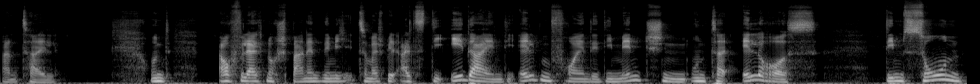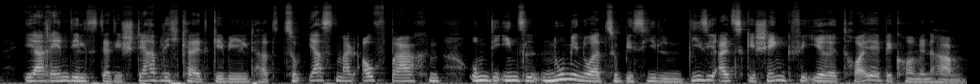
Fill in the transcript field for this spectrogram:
Anteil. Und auch vielleicht noch spannend, nämlich zum Beispiel als die Edain, die Elbenfreunde, die Menschen unter Elros, dem Sohn Earendils, der die Sterblichkeit gewählt hat, zum ersten Mal aufbrachen, um die Insel Numenor zu besiedeln, die sie als Geschenk für ihre Treue bekommen haben,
